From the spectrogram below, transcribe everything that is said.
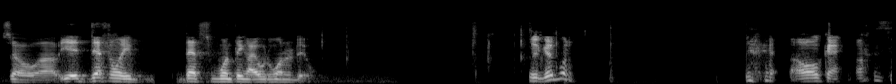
So uh, it definitely that's one thing I would want to do. It's a good one. oh, okay. I was,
